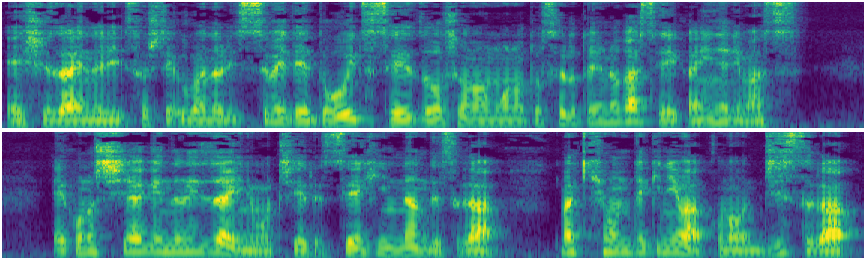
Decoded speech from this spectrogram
え、取材塗り、そして上塗り、すべて同一製造所のものとするというのが正解になります。えこの仕上げ塗り剤に用いる製品なんですが、まあ、基本的にはこの JIS が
